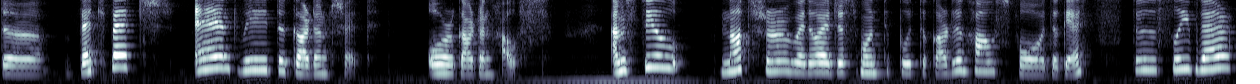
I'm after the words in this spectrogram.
the veg patch and with the garden shed or garden house I'm still not sure whether I just want to put a garden house for the guests to sleep there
